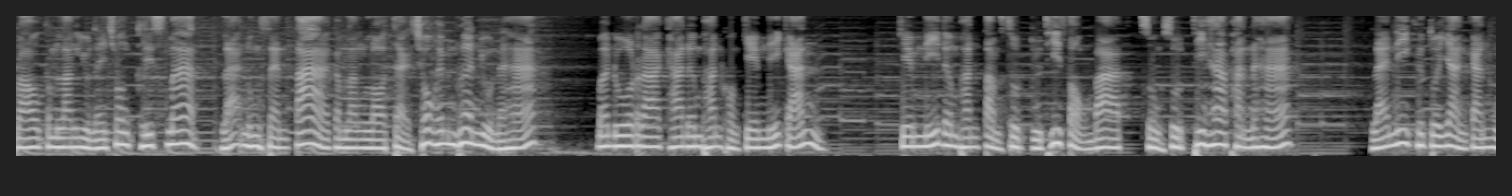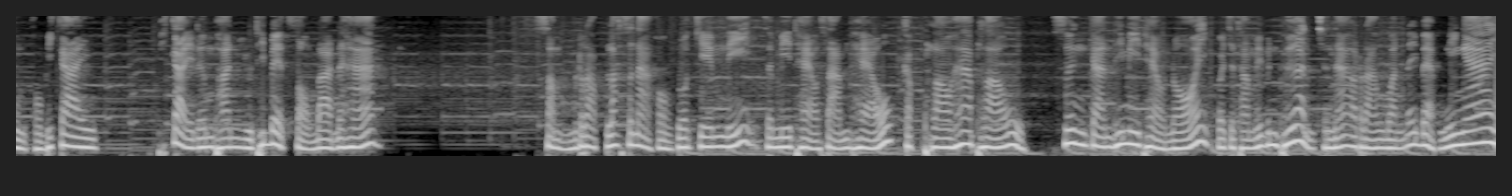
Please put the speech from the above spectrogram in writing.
เรากำลังอยู่ในช่วงคริสต์มาสและลุงซนต้ากำลังรอแจกโชคให้เพื่อนๆอยู่นะฮะ มาดูราคาเดิมพันของเกมนี้กัน เกมนี้เดิมพันต่ำสุดอยู่ที่ 2 บาท สูงสุดที่ 5,000 นะฮะ และนี่คือตัวอย่างการหมุนของพี่ไก่ พี่ไก่เดิมพันอยู่ที่เบ็ด2บาทนะฮะ สำหรับลักษณะของตัวเกมนี้จะมีแถว 3 แถวกับเพลา5เพลาซึ่งการที่มีแถวน้อยก็จะทำให้เพื่อนๆชนะรางวัลได้แบบง่าย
